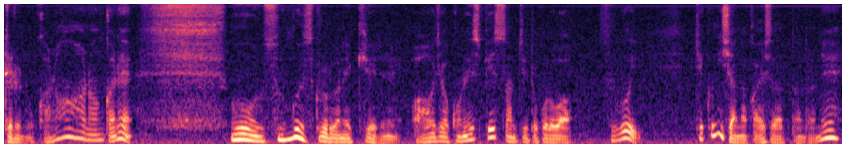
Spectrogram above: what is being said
てるのかな。なんかねうんすごいスクロールがね綺麗でね。ああじゃあこの SPS さんっていうところはすごいテクニシャンな会社だったんだね。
